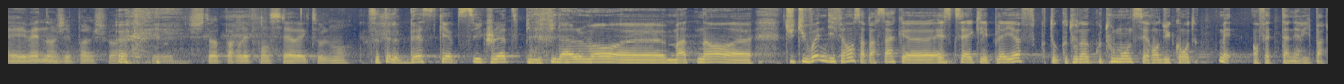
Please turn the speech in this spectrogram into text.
Et maintenant, j'ai pas le choix. je dois parler français avec tout le monde. C'était le best kept secret. Puis finalement, euh, maintenant, euh, tu, tu, vois une différence à part ça que, Est-ce que c'est avec les playoffs que, tout d'un coup tout le monde s'est rendu compte? Mais en fait, Tanner, il parle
